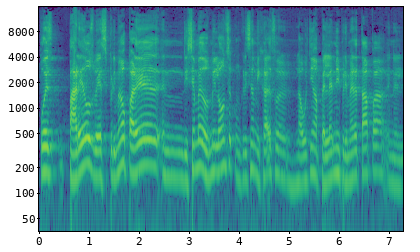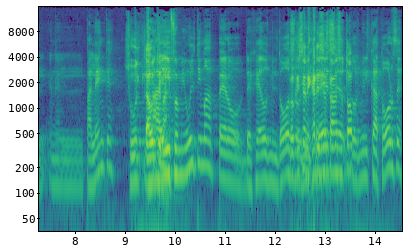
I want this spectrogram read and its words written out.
Pues paré dos veces. Primero paré en diciembre de 2011 con Cristian Mijares. Fue la última pelea en mi primera etapa en el, en el Palenque. Su, la última. Ahí fue mi última, pero dejé 2012, Pero Cristian Mijares ya estaba en su top. 2014.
